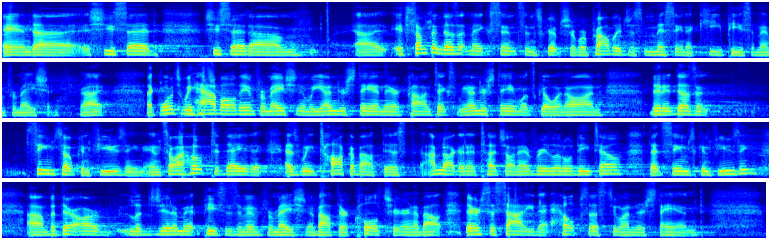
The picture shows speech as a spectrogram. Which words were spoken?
and uh, she said, she said, um, uh, if something doesn't make sense in Scripture, we're probably just missing a key piece of information, right? Like once we have all the information and we understand their context, we understand what's going on, then it doesn't seem so confusing. And so I hope today that as we talk about this, I'm not going to touch on every little detail that seems confusing, um, but there are legitimate pieces of information about their culture and about their society that helps us to understand.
